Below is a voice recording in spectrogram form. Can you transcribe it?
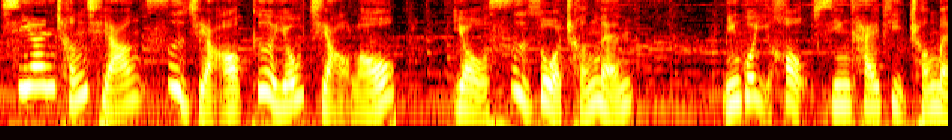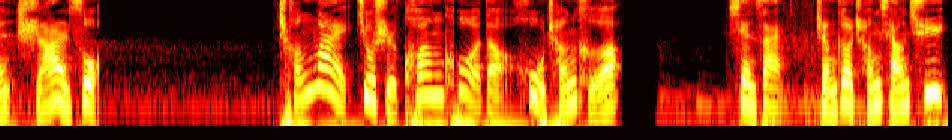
西安城墙四角各有角楼，有四座城门。民国以后新开辟城门十二座，城外就是宽阔的护城河。现在整个城墙区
